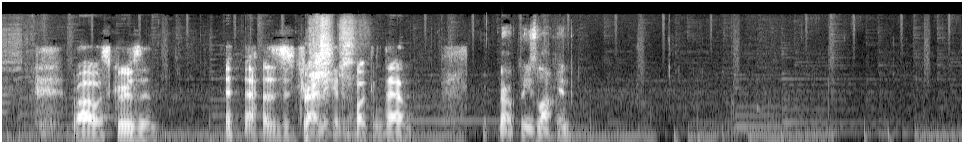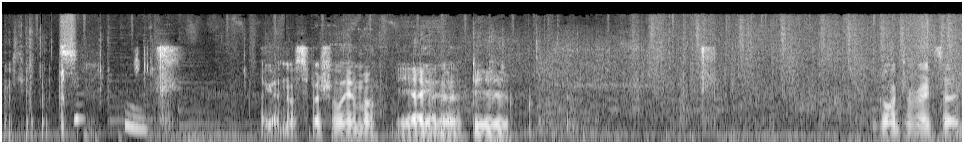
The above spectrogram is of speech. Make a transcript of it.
Bro, I was cruising. I was just trying to get fucking down. Bro, please lock in. Okay, let's. I got no special ammo. Yeah, I got no dude. I'm going to right side.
